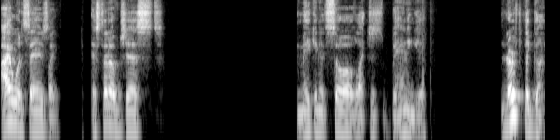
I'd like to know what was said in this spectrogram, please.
I would say it's like instead of just making it so of like just banning it, nerf the gun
